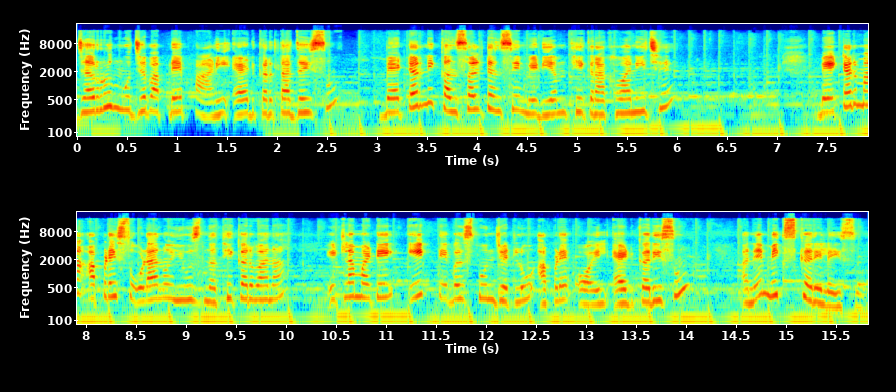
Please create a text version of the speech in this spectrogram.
જરૂર મુજબ આપણે પાણી એડ કરતા જઈશું. બેટરની કન્સલ્ટન્સી મીડિયમ થીક રાખવાની છે. બેટરમાં આપણે સોડાનો યુઝ નથી કરવાના. એટલા માટે એક ટેબલ સ્પૂન જેટલું આપણે ઓઇલ એડ કરીશું અને મિક્સ કરી લઈશું.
